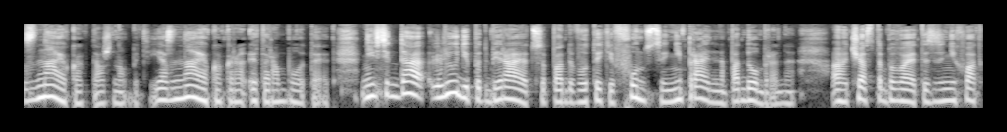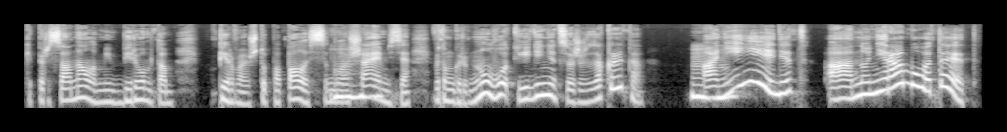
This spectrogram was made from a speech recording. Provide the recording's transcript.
знаю, как должно быть, я знаю, как это работает. Не всегда люди подбираются под вот эти функции, неправильно подобраны. А часто бывает из-за нехватки персонала мы берем там первое, что попалось, соглашаемся, mm-hmm. и потом говорим, ну вот, единица же закрыта, mm-hmm. а не едет а оно не работает.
